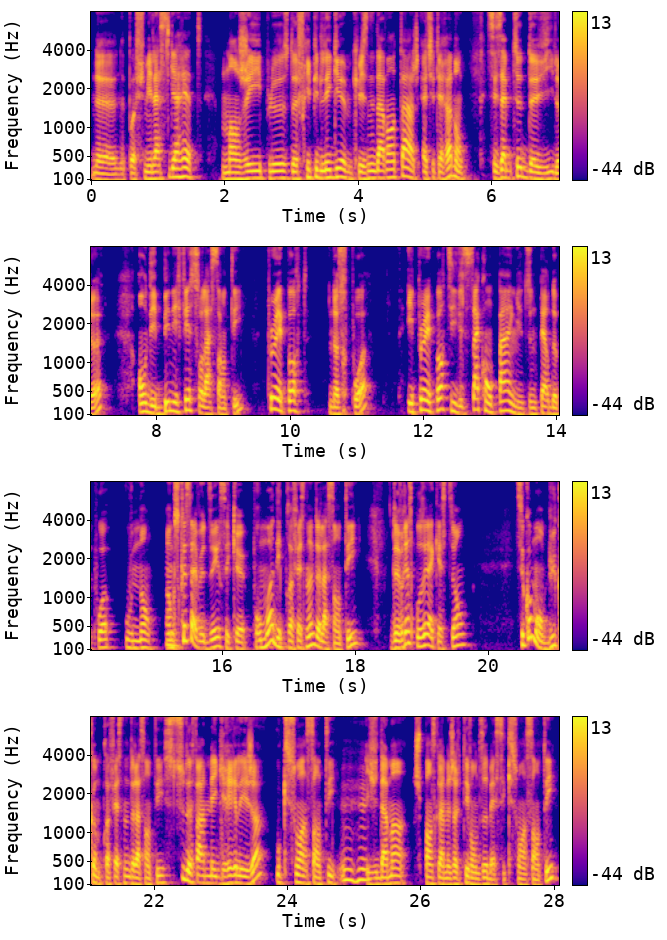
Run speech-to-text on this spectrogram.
ne, ne pas fumer la cigarette, manger plus de fruits et de légumes, cuisiner davantage, etc. Donc, ces habitudes de vie-là ont des bénéfices sur la santé, peu importe notre poids et peu importe s'ils s'accompagnent d'une perte de poids ou non. Donc, ce que ça veut dire, c'est que pour moi, des professionnels de la santé devraient se poser la question c'est quoi mon but comme professionnel de la santé? C'est-tu de faire maigrir les gens ou qu'ils soient en santé? Mhm. Évidemment, je pense que la majorité vont dire ben, c'est qu'ils sont en santé.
